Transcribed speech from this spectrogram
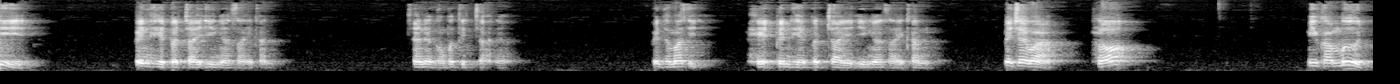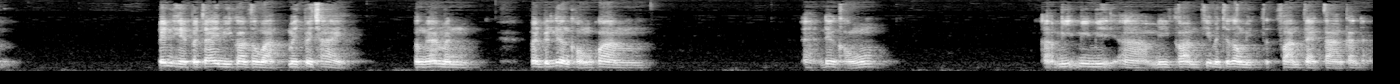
ที่เป็นเหตุปัจจัยอิงอาศัยกันในเรื่องของปฏิจจาเนี่ย เป็นธรรมะที่ เหตุเป็นเหตุปัจจัยอิงอาศัยกัน ไม่ใช่ว่า เพราะมีความมืด เป็นเหตุปัจจัยมีความสว่างไม่ไม่ใช่ ตรงนั้นมันมันเป็นเรื่องของความเรื่องของอมีมีมีอ่ามีความที่มันจะต้องมีความแตกต่างกันอะ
